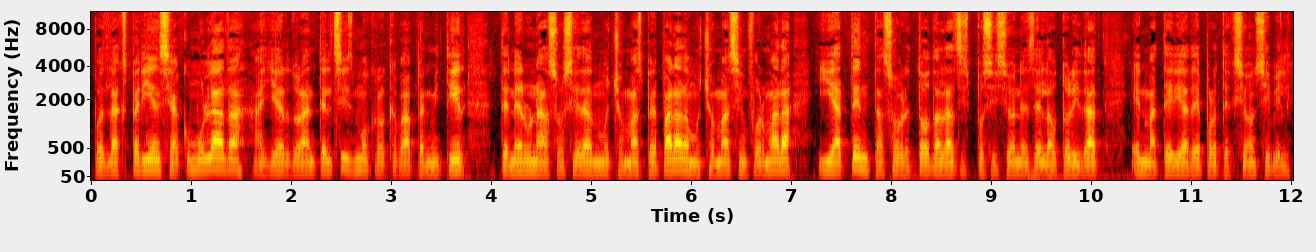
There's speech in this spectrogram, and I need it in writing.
pues la experiencia acumulada ayer durante el sismo creo que va a permitir tener una sociedad mucho más preparada, mucho más informada y atenta sobre todo a las disposiciones de la autoridad en materia de protección civil.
